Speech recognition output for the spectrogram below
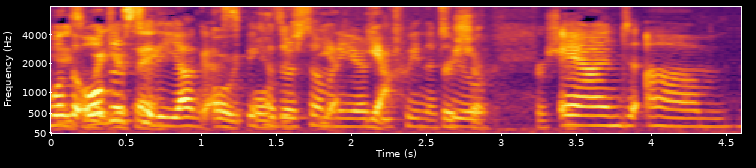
Well, the oldest to the youngest, Oh, because there's oldest, so many yeah, years yeah, between the for two. Sure, for sure. And um,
